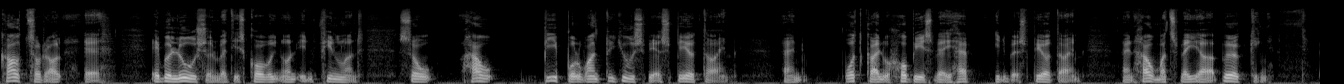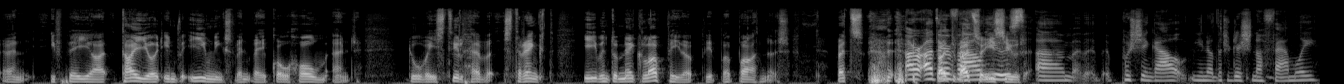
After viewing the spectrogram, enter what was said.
cultural uh, evolution that is going on in Finland. So how people want to use their spare time and what kind of hobbies they have in their spare time and how much they are working and if they are tired in the evenings when they go home and do we still have strength even to make love with, with partners that's are other values um, pushing out you know the tradition of family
